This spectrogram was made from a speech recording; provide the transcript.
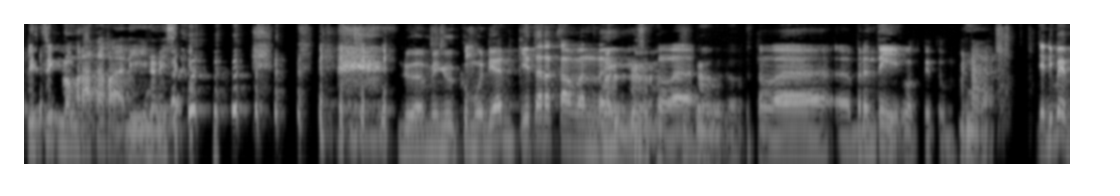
listrik belum merata pak di Indonesia. dua minggu kemudian kita rekaman lagi Betul, setelah Betul, betul. setelah eh, berhenti waktu itu. Benar. Jadi Bem,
